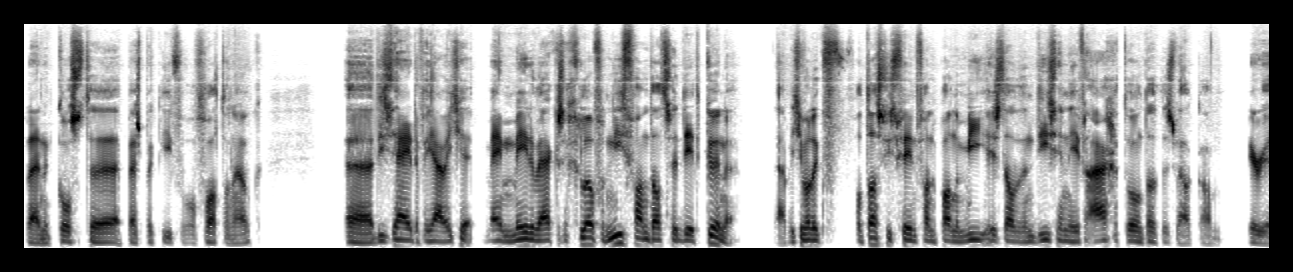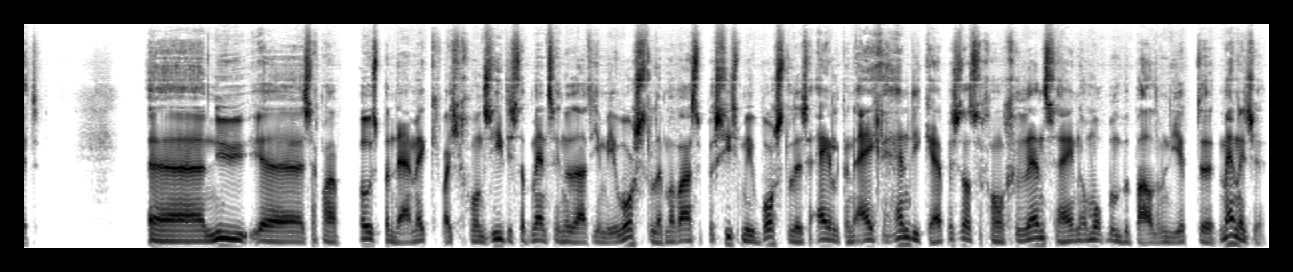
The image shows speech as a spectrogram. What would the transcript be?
vanuit een kostenperspectief of wat dan ook. Uh, die zeiden van ja, weet je, mijn medewerkers, geloof er niet van dat ze dit kunnen. Nou, weet je wat ik fantastisch vind van de pandemie is dat het in die zin heeft aangetoond dat het dus wel kan. Period. Uh, nu, uh, zeg maar, post-pandemic, wat je gewoon ziet, is dat mensen inderdaad hiermee worstelen. Maar waar ze precies mee worstelen, is eigenlijk een eigen handicap. Is dat ze gewoon gewend zijn om op een bepaalde manier te managen.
